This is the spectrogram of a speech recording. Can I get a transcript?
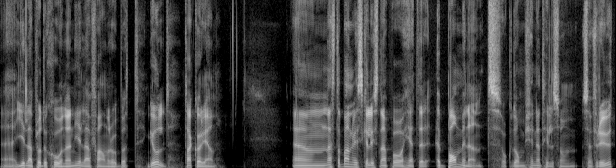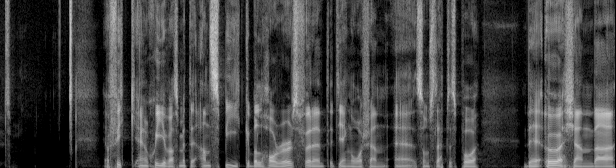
Eh, gillar produktionen, gillar fan Robert. Guld. Tack Örjan. Um, nästa band vi ska lyssna på heter Abominant och de känner jag till som, sen förut. Jag fick en skiva som hette Unspeakable Horrors för ett, ett gäng år sedan eh, som släpptes på det ökända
